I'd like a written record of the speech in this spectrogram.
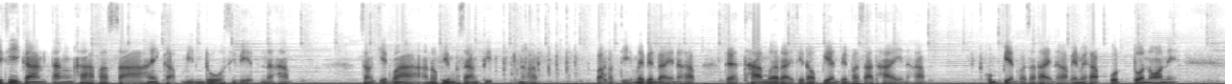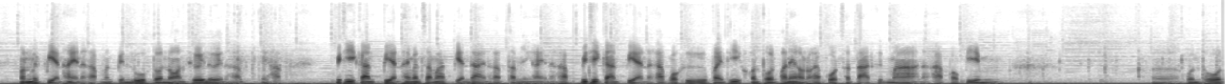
วิธีการตั้งค่าภาษาให้กับ Windows 11 นะครับ สังเกตว่าเราพิมพ์ภาษาอังกฤษนะครับ ปกติไม่เป็นไรนะครับ แต่ถ้าเมื่อไหร่ที่เราเปลี่ยนเป็นภาษาไทยนะครับ ผมเปลี่ยนภาษาไทยนะครับ เห็นไหมครับ กดตัวนอนนี่มันไม่เปลี่ยนให้นะครับ มันเป็นรูปตัวนอนเฉยเลยนะครับนี่ครับ วิธีการเปลี่ยนให้มันสามารถเปลี่ยนได้นะครับทำยังไงนะครับ วิธีการเปลี่ยนนะครับก็คือไปที่ Control Panel นะครับ กด Start ขึ้นมานะครับพอพิมพ์เอ่อ Control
